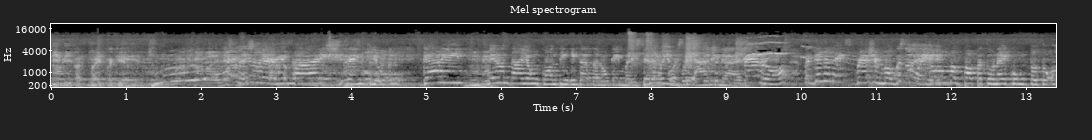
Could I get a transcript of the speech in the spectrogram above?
TV at night again. Thank you very much. Thank you. Gary, meron tayong konting itatanong kay Maricel of course kay Anthony. Pero, pag ganyan na expression mo, gusto ko ikaw magpapatunay kung totoo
